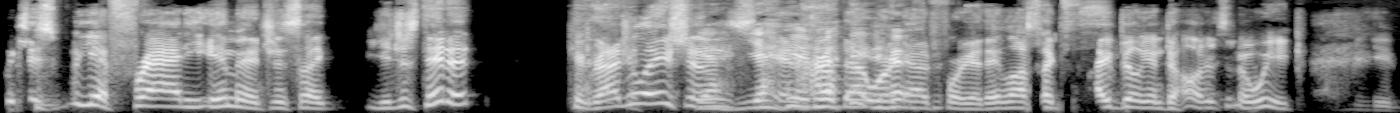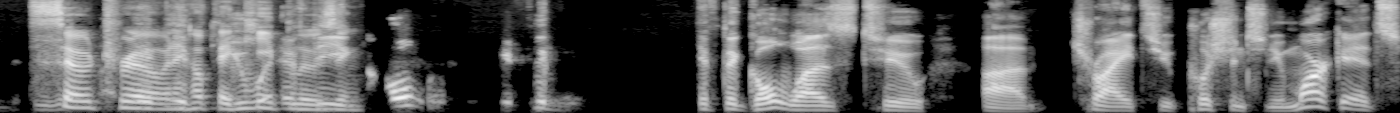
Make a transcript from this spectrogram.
which is yeah, fratty image. It's like you just did it. Congratulations. yeah, and how'd that right. work out for you? They lost like five billion dollars in a week. So true, and I hope they you- keep if the losing. goal- if, the, if the goal was to uh, try to push into new markets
